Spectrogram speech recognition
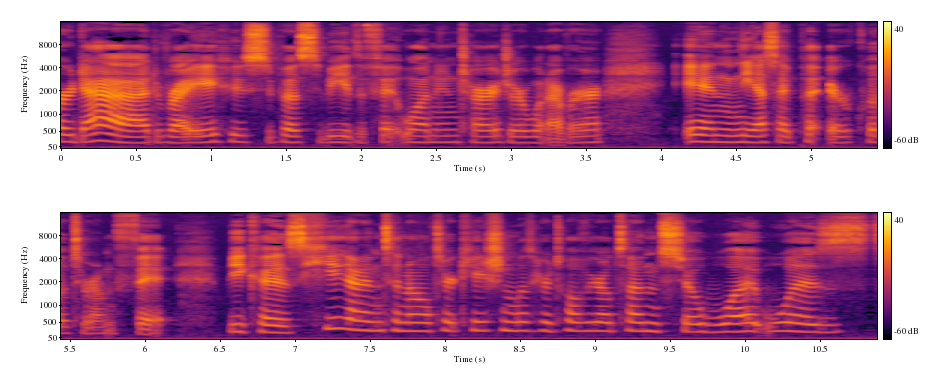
her dad, right, who's supposed to be the fit one in charge or whatever, and yes, I put air quotes around fit because he got into an altercation with her 12 year old son. So, what was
